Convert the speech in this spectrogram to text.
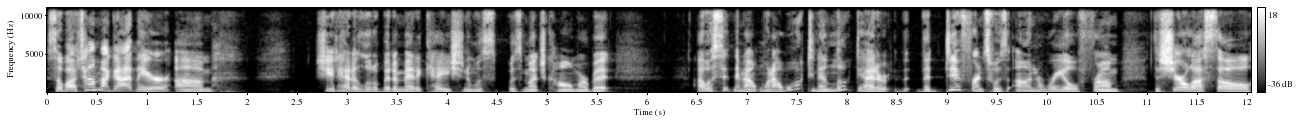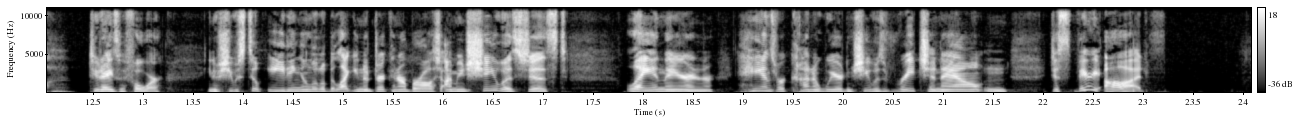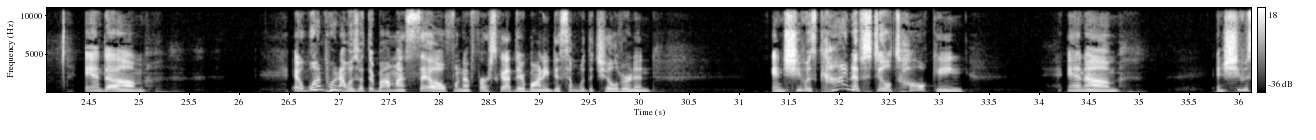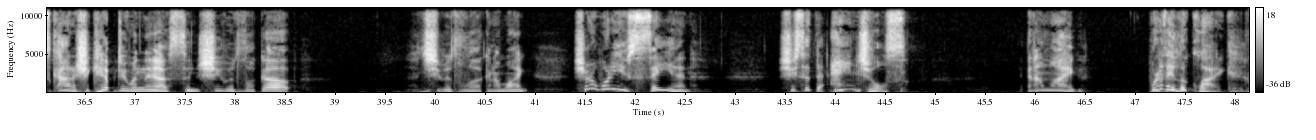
So by the time I got there, um, she had had a little bit of medication and was, was much calmer. But I was sitting there, and I, when I walked in and looked at her, the, the difference was unreal from the Cheryl I saw two days before. You know, she was still eating a little bit, like, you know, drinking her broth. I mean, she was just laying there and her hands were kind of weird and she was reaching out and just very odd. And um, at one point, I was with her by myself when I first got there. Bonnie did something with the children, and and she was kind of still talking, and um, and she was kind of she kept doing this, and she would look up, and she would look, and I'm like, Cheryl, what are you seeing? She said the angels, and I'm like, what do they look like?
